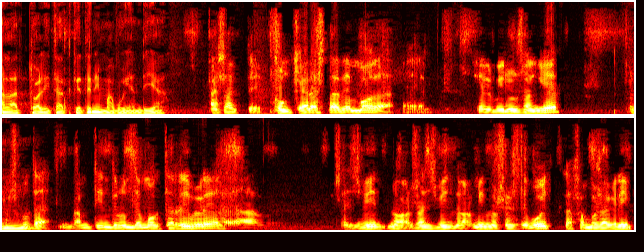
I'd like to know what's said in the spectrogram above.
a l'actualitat que tenim avui en dia. Exacte. Com que ara està de moda eh, el virus anguet, Mhm. doncs, escolta, vam tindre un de molt terrible als anys 20, no, als anys 20, no, al 1918, la famosa grip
